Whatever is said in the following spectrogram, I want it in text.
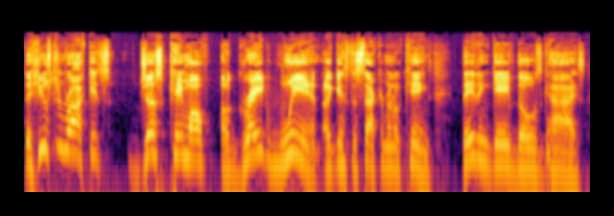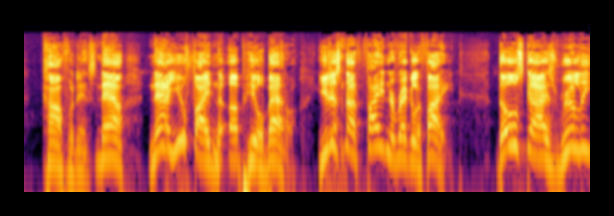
the Houston Rockets just came off a great win against the Sacramento Kings. They didn't give those guys confidence. Now, now you fighting an uphill battle. You're just not fighting a regular fight. Those guys really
